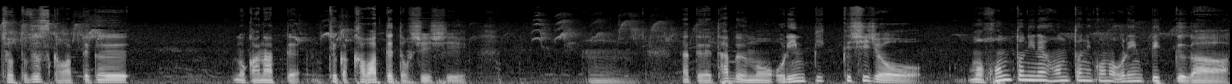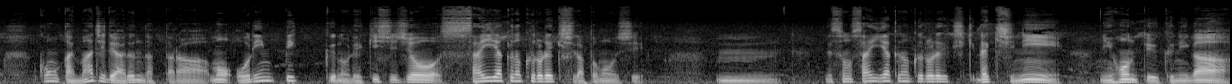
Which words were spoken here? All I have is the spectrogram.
ちょっとずつ変わっていくのかなってっていうか変わってってほしいし、うん、だって多分もうオリンピック史上もう本当にね本当にこのオリンピックが今回マジでやるんだったらもうオリンピックの歴史上最悪の黒歴史だと思うしうん。でその最悪の黒歴史歴史に日本っていう国が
